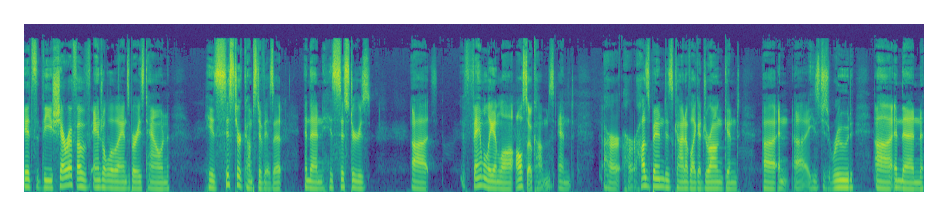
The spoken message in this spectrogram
it's the sheriff of Angela Lansbury's town. His sister comes to visit, and then his sister's uh, family-in-law also comes, and her her husband is kind of like a drunk and uh, and uh, he's just rude. Uh, and then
